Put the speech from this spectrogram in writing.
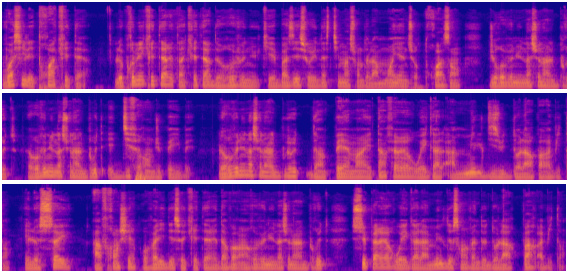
Voici les trois critères. Le premier critère est un critère de revenu qui est basé sur une estimation de la moyenne sur trois ans du revenu national brut. Le revenu national brut est différent du PIB. Le revenu national brut d'un PMA est inférieur ou égal à 1018 dollars par habitant et le seuil à franchir pour valider ce critère est d'avoir un revenu national brut supérieur ou égal à 1222 dollars par habitant.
